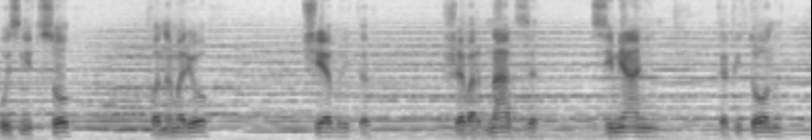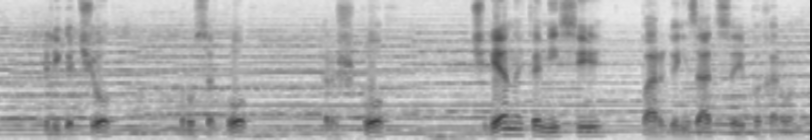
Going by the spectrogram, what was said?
Кузнецов, Пономарев, Чебриков, Шеварднадзе, Зимянин, Капитонов, Лигачев, Русаков, Рыжков, члены комиссии по организации похорон.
